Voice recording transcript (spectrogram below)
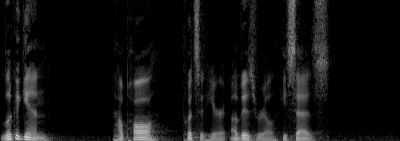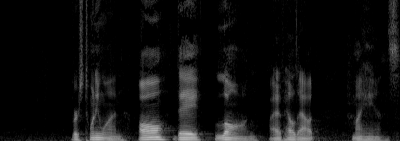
look again how Paul puts it here of Israel. He says, verse 21 All day long I have held out my hands.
